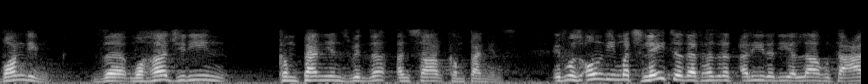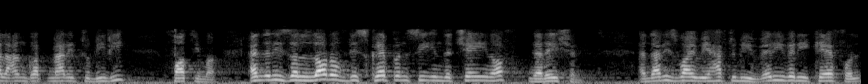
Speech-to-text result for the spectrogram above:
bonding the Muhajirin companions with the Ansar companions. It was only much later that Hazrat Ali radiallahu ta'ala an got married to Bibi Fatima. And there is a lot of discrepancy in the chain of narration. And that is why we have to be very, very careful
